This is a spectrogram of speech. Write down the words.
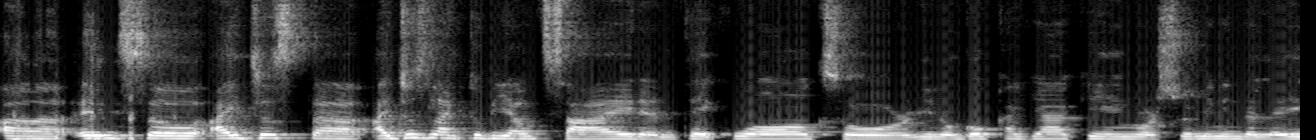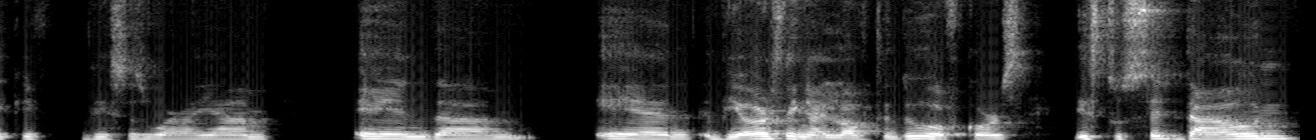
Uh, and so I just uh, I just like to be outside and take walks or you know go kayaking or swimming in the lake if this is where I am. And um, and the other thing I love to do, of course, is to sit down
